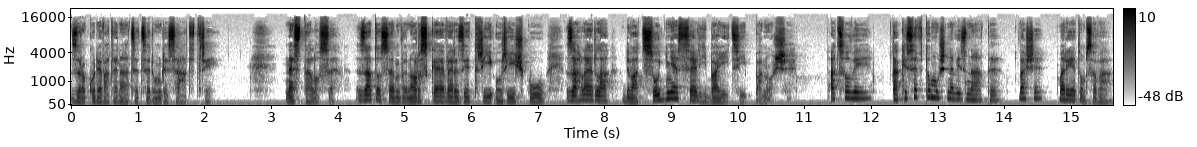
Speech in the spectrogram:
z roku 1973. Nestalo se. Za to jsem v norské verzi tří oříšků zahlédla dva cudně se líbající panoše. A co vy? Taky se v tom už nevyznáte? Vaše Marie Tomsová.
